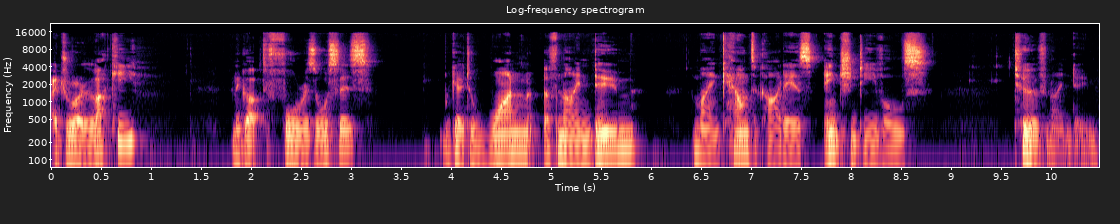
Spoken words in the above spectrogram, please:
I draw a lucky, and I go up to four resources. We go to one of nine doom. My encounter card is Ancient Evils, two of nine doom.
